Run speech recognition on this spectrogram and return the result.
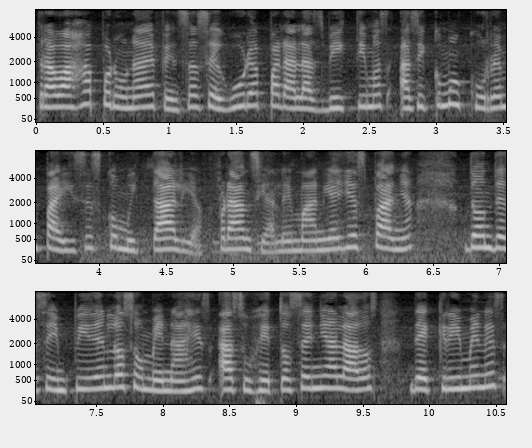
trabaja por una defensa segura para las víctimas, así como ocurre en países como Italia, Francia, Alemania y España, donde se impiden los homenajes a sujetos señalados de crímenes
